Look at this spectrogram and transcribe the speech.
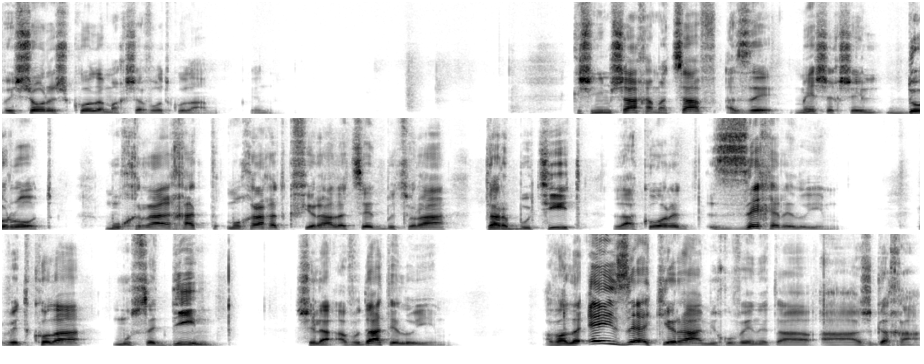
ושורש כל המחשבות כולם. כן? כשנמשך המצב הזה, משך של דורות, מוכרחת, מוכרחת כפירה לצאת בצורה תרבותית, לעקור את זכר אלוהים ואת כל המוסדים של עבודת אלוהים, אבל לאיזה עקירה מכוונת ההשגחה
